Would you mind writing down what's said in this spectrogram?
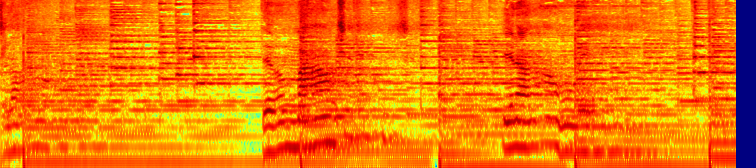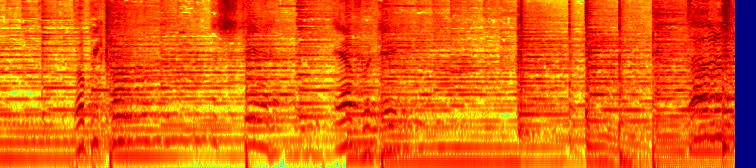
is long. There are mountains in our way. But we climb a stair every day. The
